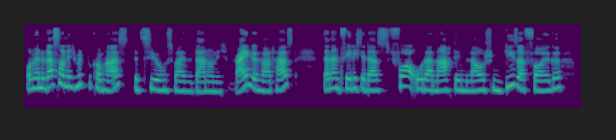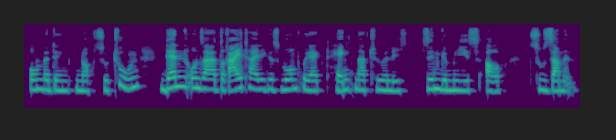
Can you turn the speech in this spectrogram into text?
Und wenn du das noch nicht mitbekommen hast, beziehungsweise da noch nicht reingehört hast, dann empfehle ich dir das vor oder nach dem Lauschen dieser Folge unbedingt noch zu tun, denn unser dreiteiliges Wurmprojekt hängt natürlich sinngemäß auch zusammen.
